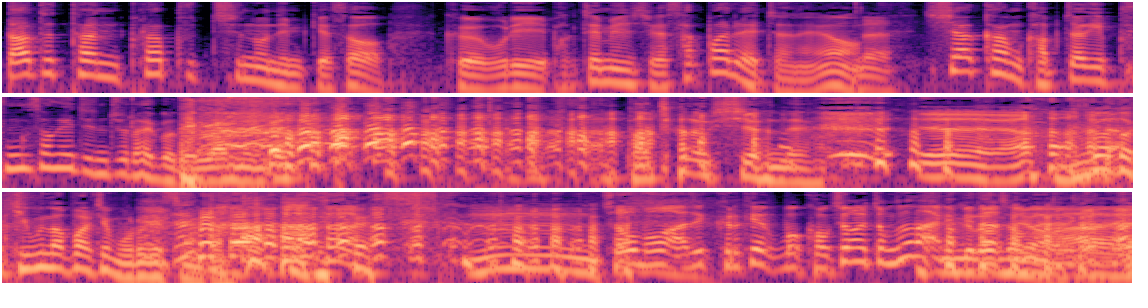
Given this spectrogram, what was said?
따뜻한 프라푸치노님께서 그 우리 박재민 씨가 삭발을 했잖아요. 네. 시약함 갑자기 풍성해진 줄 알고 놀랐는데 박찬욱 씨였네요. 예. 누가 더 기분 나빠할지 모르겠습니다. 음, 저 뭐 아직 그렇게 뭐 걱정할 정도는 아닙니다. 저는. 아,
